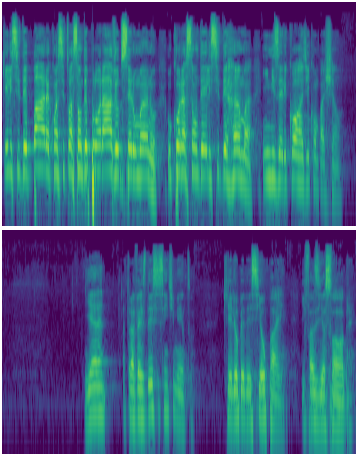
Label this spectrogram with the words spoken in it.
que ele se depara com a situação deplorável do ser humano, o coração dele se derrama em misericórdia e compaixão. E era através desse sentimento que ele obedecia ao Pai e fazia a sua obra.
